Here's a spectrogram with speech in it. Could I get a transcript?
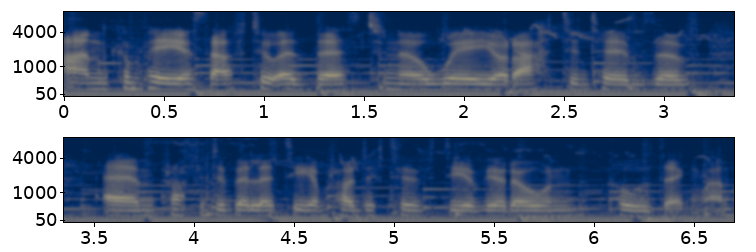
and compare yourself to others to know where you're at in terms of um, profitability and productivity of your own holding man.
